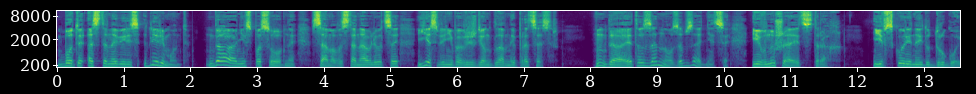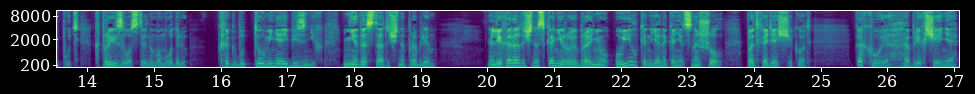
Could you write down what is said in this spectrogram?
боты остановились для ремонта. Да, они способны самовосстанавливаться, если не поврежден главный процессор. Да, это заноза в заднице и внушает страх. И вскоре найдут другой путь к производственному модулю. Как будто у меня и без них недостаточно проблем. Лихорадочно сканируя броню Уилкин, я, наконец, нашел подходящий код. Какое облегчение!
